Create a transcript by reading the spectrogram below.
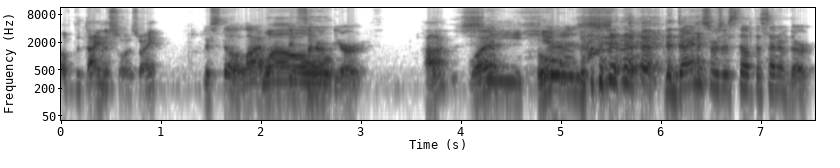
of the dinosaurs, right? They're still alive. Well- Well, the center of the earth. Huh? What? See, the dinosaurs are still at the center of the earth.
